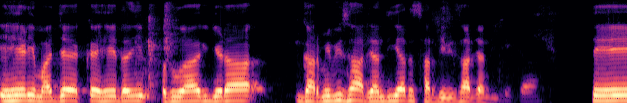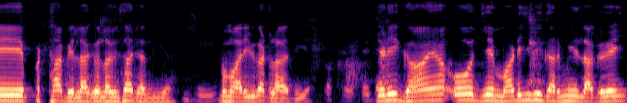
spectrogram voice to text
ਇਹ ਜਿਹੜੀ ਮੱਝ ਹੈ ਇੱਕ ਇਹ ਇਦਾਂ ਦੀ ਪਸ਼ੂ ਆ ਕਿ ਜਿਹੜਾ ਗਰਮੀ ਵੀ ਸਹਾਰ ਜਾਂਦੀ ਆ ਤੇ ਸਰਦੀ ਵੀ ਸਹਾਰ ਜਾਂਦੀ ਆ। ਠੀਕ ਆ। ਤੇ ਪੱਠਾ ਬੇਲਾ ਕੋਲਾ ਵੀ ਸਹਾਰ ਜਾਂਦੀ ਆ। ਜੀ। ਬਿਮਾਰੀ ਵੀ ਘੱਟ ਲੱਗਦੀ ਆ। ਓਕੇ ਤੇ ਜਿਹੜੀ ਗਾਂ ਆ ਉਹ ਜੇ ਮਾੜੀ ਜਿਹੀ ਵੀ ਗਰਮੀ ਲੱਗ ਗਈ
